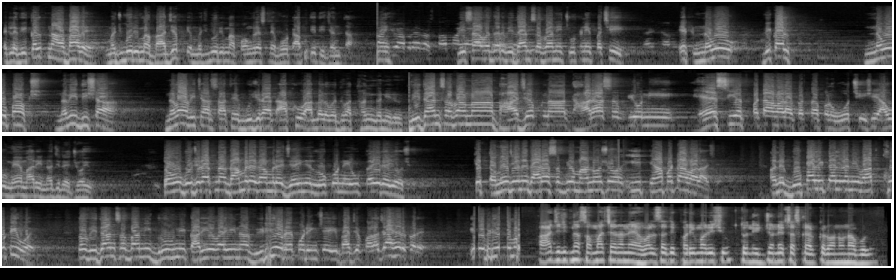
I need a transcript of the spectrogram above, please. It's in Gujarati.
એટલે વિકલ્પના અભાવે મજબૂરીમાં ભાજપ કે મજબૂરીમાં કોંગ્રેસને વોટ આપતી હતી જનતા. વિસાવદર વિધાનસભાની ચૂંટણી પછી એક નવો વિકલ્પ, નવો પક્ષ, નવી દિશા નવા વિચાર સાથે ગુજરાત આખું આગળ વધવા થન ગણી રહ્યું વિધાનસભામાં ભાજપના ધારાસભ્યોની હેસિયત પટાવાળા કરતા પણ ઓછી છે, આવું મેં મારી નજરે જોયું. તો હું ગુજરાતના ગામડે ગામડે જઈને લોકોને એવું કહી રહ્યો છું કે તમે જેને ધારાસભ્ય માનો છો એ ત્યાં પટાવાળા છે. અને ગોપાલ ઇટાલિયાની વાત ખોટી હોય, તો વિધાનસભાની ગૃહની કાર્યવાહીના વીડિયો રેકોર્ડિંગ છે એ ભાજપવાળા જાહેર કરે. એ વીડિયો આ જ રીતના સમાચાર અને અહેવાલ સાથે ફરી મળીશું. તો ન્યૂઝ જોને સબસ્ક્રાઇબ કરવાનું ના ભૂલો.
